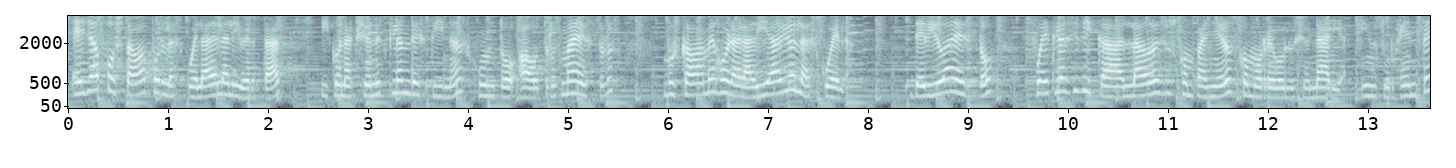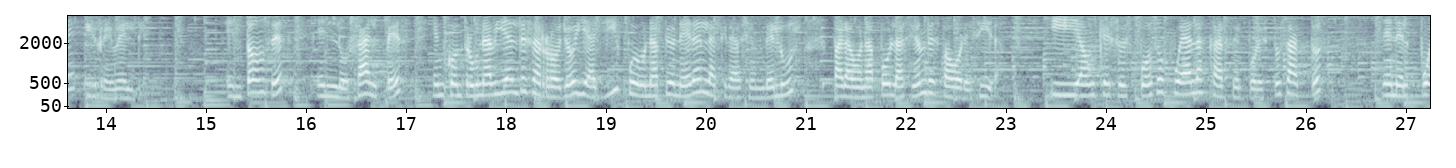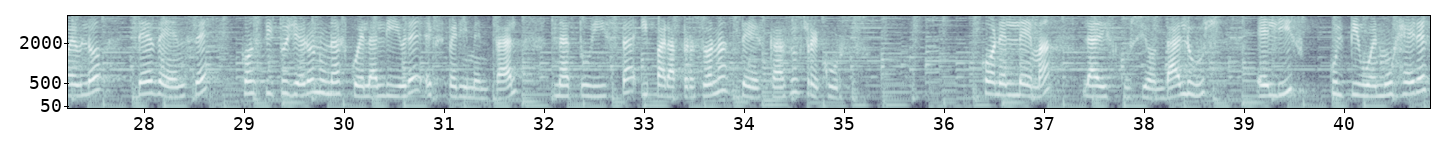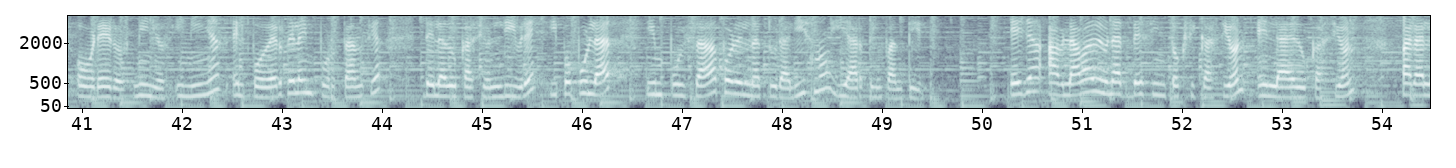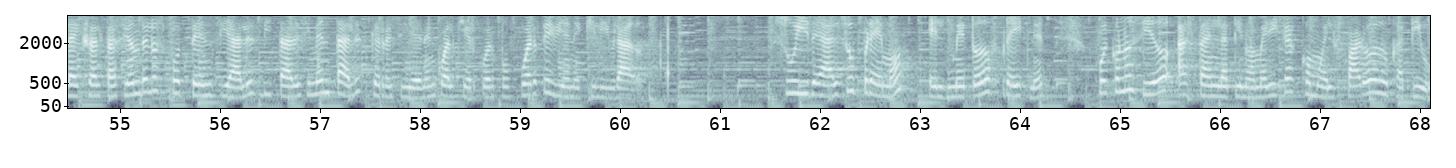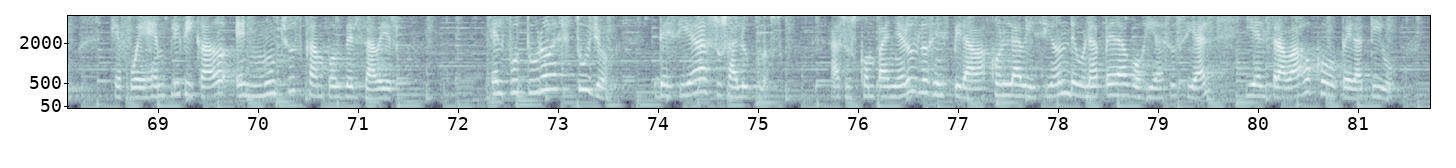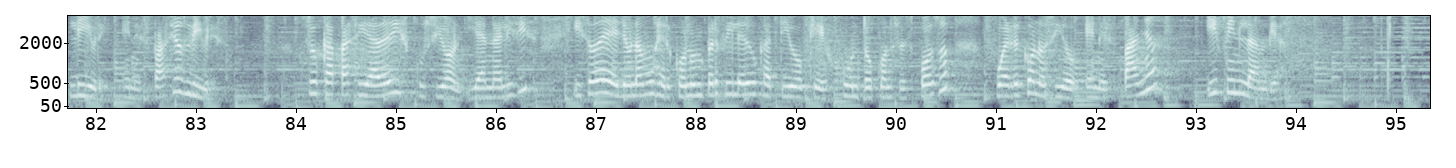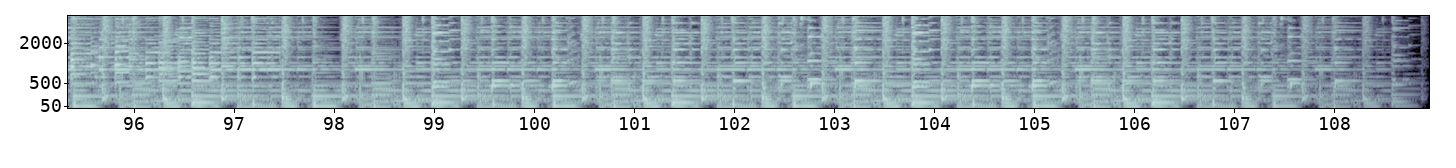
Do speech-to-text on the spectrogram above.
Ella apostaba por la Escuela de la Libertad y con acciones clandestinas junto a otros maestros buscaba mejorar a diario la escuela. Debido a esto, fue clasificada al lado de sus compañeros como revolucionaria, insurgente y rebelde. Entonces, en los Alpes, encontró una vía al desarrollo y allí fue una pionera en la creación de luz para una población desfavorecida. Y aunque su esposo fue a la cárcel por estos actos, en el pueblo de Vence constituyeron una escuela libre, experimental, naturista y para personas de escasos recursos. Con el lema La discusión da luz, Elis cultivó en mujeres, obreros, niños y niñas el poder de la importancia de la educación libre y popular impulsada por el naturalismo y arte infantil. Ella hablaba de una desintoxicación en la educación para la exaltación de los potenciales vitales y mentales que residen en cualquier cuerpo fuerte y bien equilibrado. Su ideal supremo, el método Freinet, fue conocido hasta en Latinoamérica como el faro educativo, que fue ejemplificado en muchos campos del saber. El futuro es tuyo, decía a sus alumnos. A sus compañeros los inspiraba con la visión de una pedagogía social y el trabajo cooperativo, libre, en espacios libres. Su capacidad de discusión y análisis hizo de ella una mujer con un perfil educativo que, junto con su esposo, fue reconocido en España y Finlandia.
